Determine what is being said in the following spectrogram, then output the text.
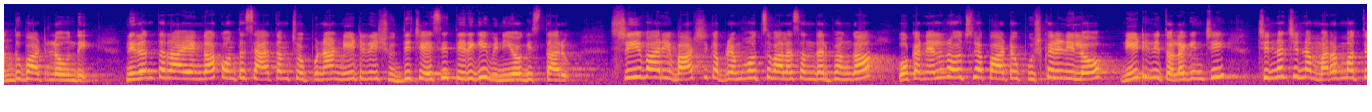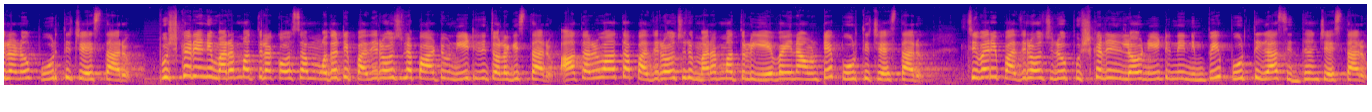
అందుబాటులో ఉంది. నిరంతరాయంగా కొంత శాతం చొప్పున నీటిని శుద్ధి చేసి తిరిగి వినియోగిస్తారు. శ్రీవారి వార్షిక బ్రహ్మోత్సవాల సందర్భంగా ఒక నెల రోజుల పాటు పుష్కరిణిలో నీటిని తొలగించి చిన్న చిన్న మరమ్మతులను పూర్తి చేస్తారు. పుష్కరిణి మరమ్మతుల కోసం మొదటి పది రోజుల పాటు నీటిని తొలగిస్తారు. ఆ తర్వాత పది రోజులు మరమ్మతులు ఏవైనా ఉంటే పూర్తి చేస్తారు. చివరి పది రోజులు పుష్కరిణిలో నీటిని నింపి పూర్తిగా సిద్ధం చేస్తారు.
